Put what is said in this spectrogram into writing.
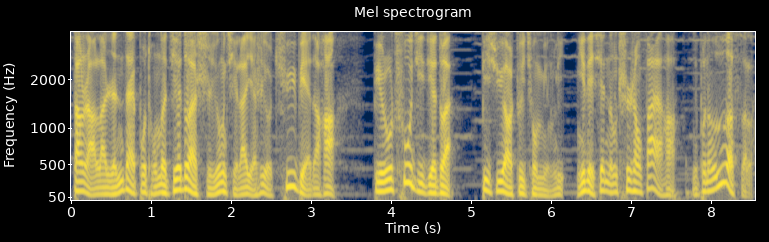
当然了，人在不同的阶段使用起来也是有区别的哈。比如初级阶段必须要追求名利，你得先能吃上饭哈，你不能饿死了。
